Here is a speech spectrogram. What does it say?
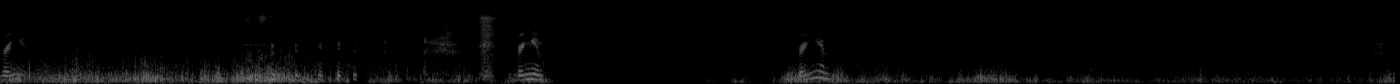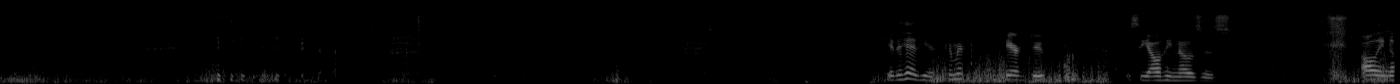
Bring him. Bring him. Bring him. Get ahead here. Come here. Here, Duke. See, all he knows is... All he knows...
